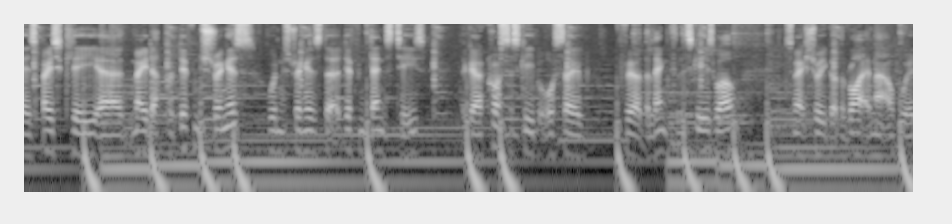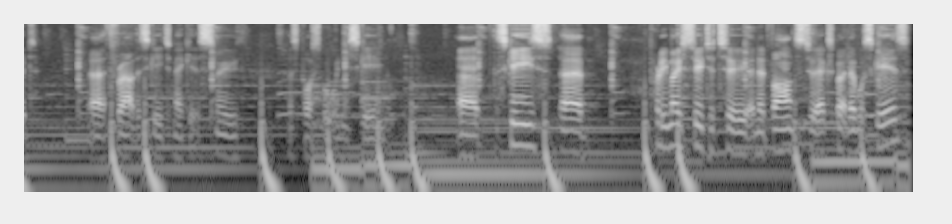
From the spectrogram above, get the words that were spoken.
is basically uh, made up of different stringers, wooden stringers that are different densities that go across the ski but also throughout the length of the ski as well to make sure you've got the right amount of wood uh, throughout the ski to make it as smooth as possible when you're skiing. Uh, the skis are pretty most suited to an advanced to expert level skiers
